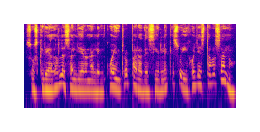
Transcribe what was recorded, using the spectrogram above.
Sus criados le salieron al encuentro para decirle que su hijo ya estaba sano.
